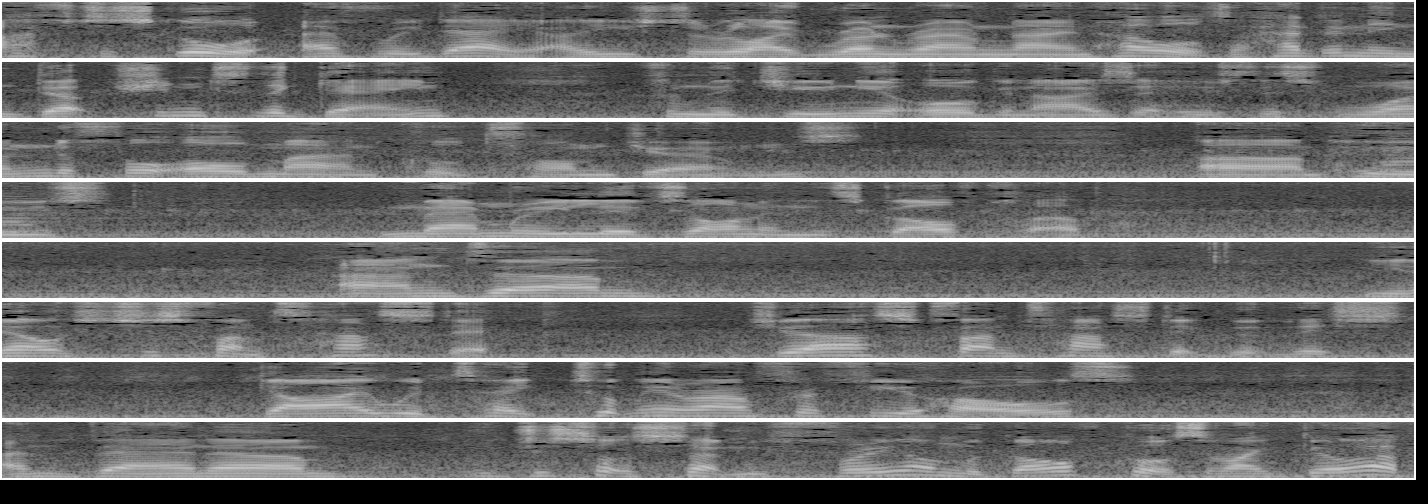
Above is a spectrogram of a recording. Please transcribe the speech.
after school every day. I used to like run around nine holes. I had an induction to the game from the junior organizer, who's this wonderful old man called Tom Jones, um, whose memory lives on in this golf club, and. Um, you know, it's just fantastic. Just fantastic that this guy would take took me around for a few holes and then um, he just sort of set me free on the golf course and I'd go up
